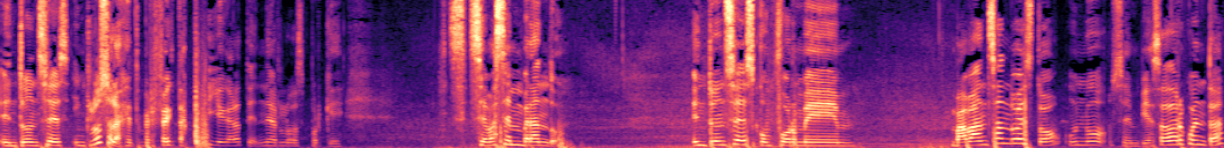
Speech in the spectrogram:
Entonces, incluso la gente perfecta puede llegar a tenerlos porque se va sembrando entonces, conforme va avanzando esto, uno se empieza a dar cuenta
